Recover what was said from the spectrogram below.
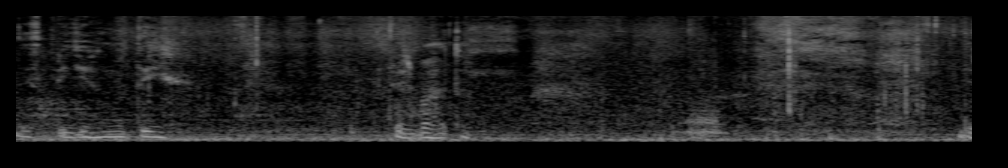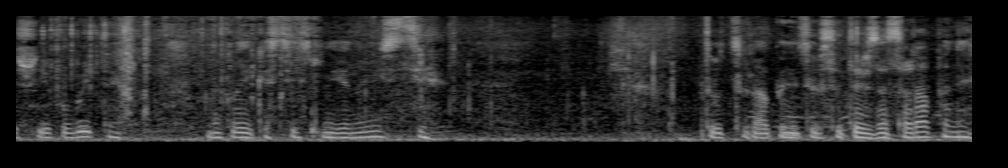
Десь підігнутий. Теж багато. Де ж є побити. Наклейка сторони є на місці. Тут царапини, це все теж зацарапане.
